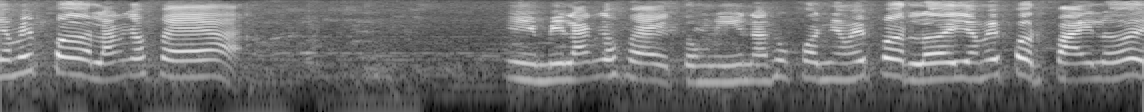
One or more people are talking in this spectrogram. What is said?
ยังไม่เปิดร้านกาแฟนี่มีร้านกาแฟตรงนี้นะทุกคนยังไม่เปิดเลย ยังไม่เปิดไฟเลย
